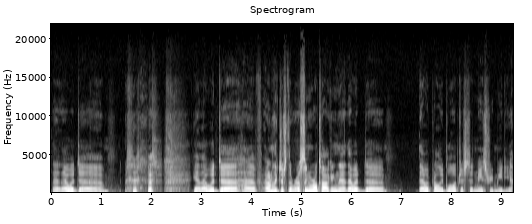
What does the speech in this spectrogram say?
That that would, um yeah, that would uh, have. I don't think just the wrestling world talking that that would uh, that would probably blow up just in mainstream media.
